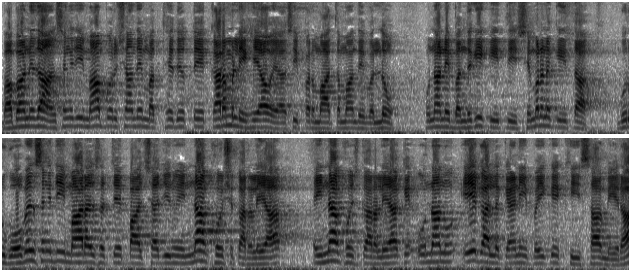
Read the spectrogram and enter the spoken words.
ਬਾਬਾ ਨਿਧਾਨ ਸਿੰਘ ਜੀ ਮਹਾਂਪੁਰਸ਼ਾਂ ਦੇ ਮੱਥੇ ਦੇ ਉੱਤੇ ਕਰਮ ਲਿਖਿਆ ਹੋਇਆ ਸੀ ਪਰਮਾਤਮਾ ਦੇ ਵੱਲੋਂ। ਉਹਨਾਂ ਨੇ ਬੰਦਗੀ ਕੀਤੀ, ਸਿਮਰਨ ਕੀਤਾ। ਗੁਰੂ ਗੋਬਿੰਦ ਸਿੰਘ ਜੀ ਮਹਾਰਾਜ ਸੱਚੇ ਪਾਤਸ਼ਾਹ ਜੀ ਨੂੰ ਇੰਨਾ ਖੁਸ਼ ਕਰ ਲਿਆ ਇੰਨਾ ਖੁਸ਼ ਕਰ ਲਿਆ ਕਿ ਉਹਨਾਂ ਨੂੰ ਇਹ ਗੱਲ ਕਹਿਣੀ ਪਈ ਕਿ ਖੀਸਾ ਮੇਰਾ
